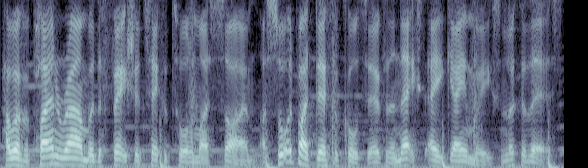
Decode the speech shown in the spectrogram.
However, playing around with the fixture ticker tool on my side, I sorted by difficulty over the next 8 game weeks, and look at this.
